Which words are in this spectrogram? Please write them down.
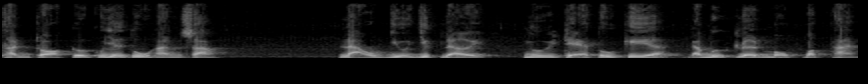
thành trò cười của giới tu hành sao? Lão vừa dứt lời, người trẻ tuổi kia đã bước lên một bậc thang.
